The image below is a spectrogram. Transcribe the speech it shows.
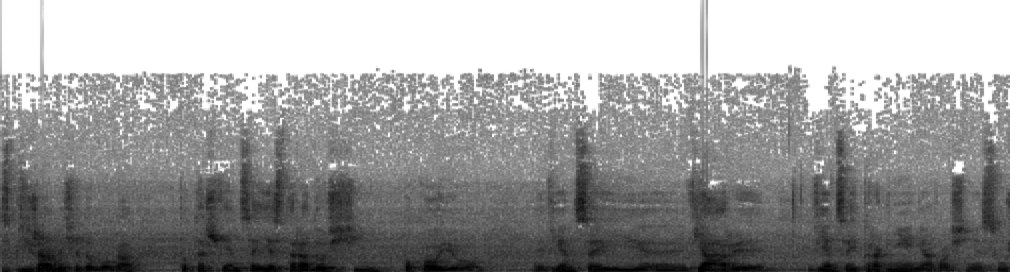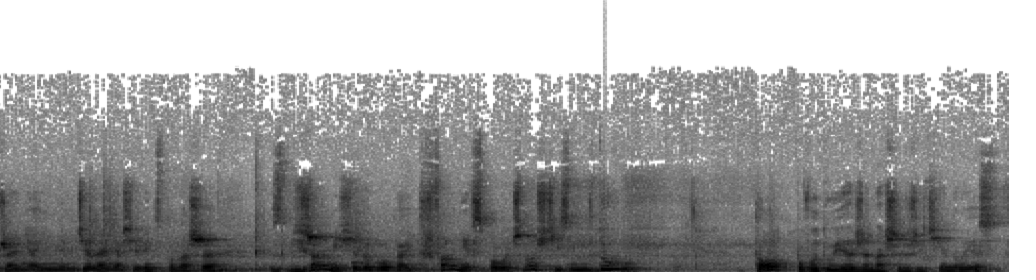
zbliżamy się do Boga, to też więcej jest radości, pokoju, więcej y, wiary, więcej pragnienia właśnie służenia innym, dzielenia się. Więc to nasze zbliżanie się do Boga i trwanie w społeczności z Nim w duchu, to powoduje, że nasze życie no, jest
